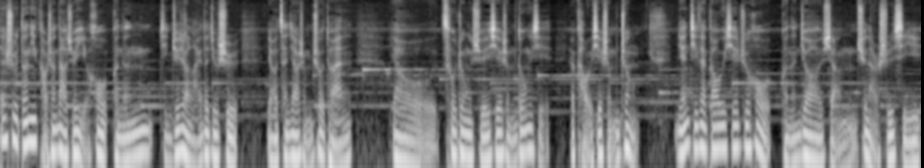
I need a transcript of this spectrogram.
但是等你考上大学以后，可能紧接着来的就是，要参加什么社团，要侧重学一些什么东西，要考一些什么证。年级再高一些之后，可能就要想去哪儿实习，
